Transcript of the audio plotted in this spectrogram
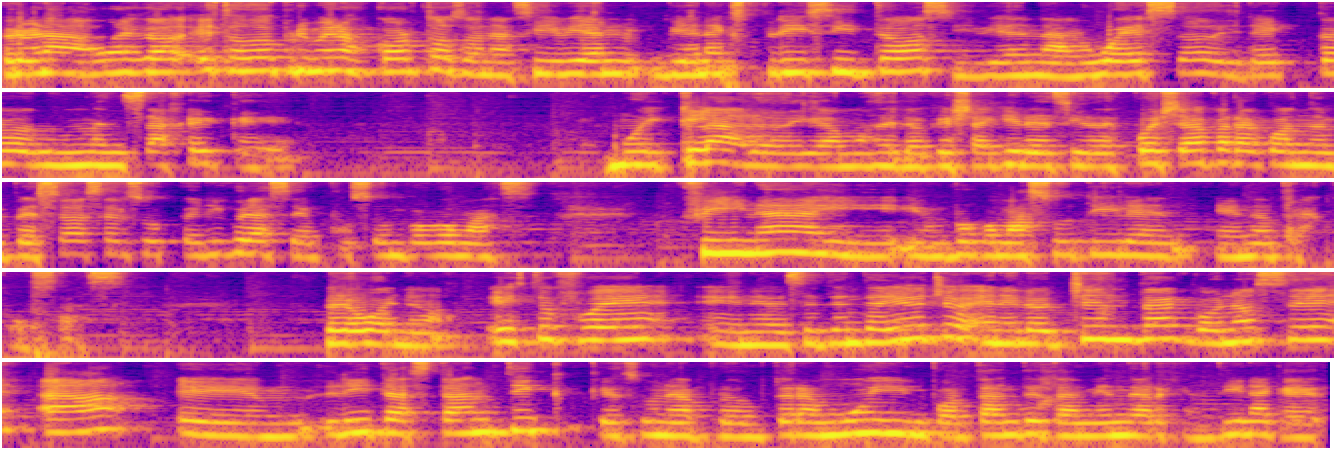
pero nada, bueno, estos dos primeros cortos son así bien, bien explícitos y bien al hueso, directo, un mensaje que es muy claro, digamos, de lo que ella quiere decir. Después ya para cuando empezó a hacer sus películas se puso un poco más fina y, y un poco más útil en, en otras cosas. Pero bueno, esto fue en el 78. En el 80 conoce a eh, Lita Stantic, que es una productora muy importante también de Argentina, que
